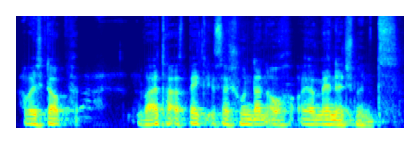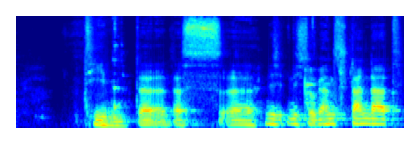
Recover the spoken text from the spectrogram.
Aber ich glaube, ein weiterer Aspekt ist ja schon dann auch euer Management-Team, das äh, nicht, nicht so ganz Standard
